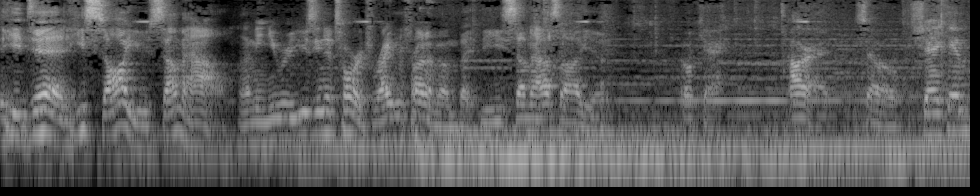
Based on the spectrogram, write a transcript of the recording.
He did. He saw you somehow. I mean, you were using a torch right in front of him, but he somehow saw you. Okay. Alright. So, shank him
